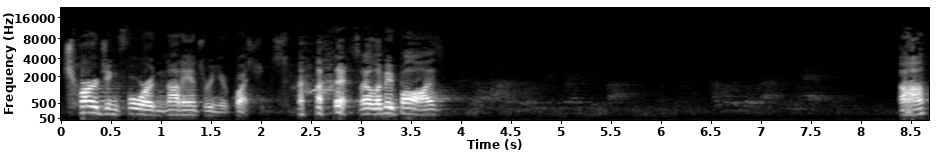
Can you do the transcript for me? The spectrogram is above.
charging forward and not answering your questions. so let me pause. Uh huh.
